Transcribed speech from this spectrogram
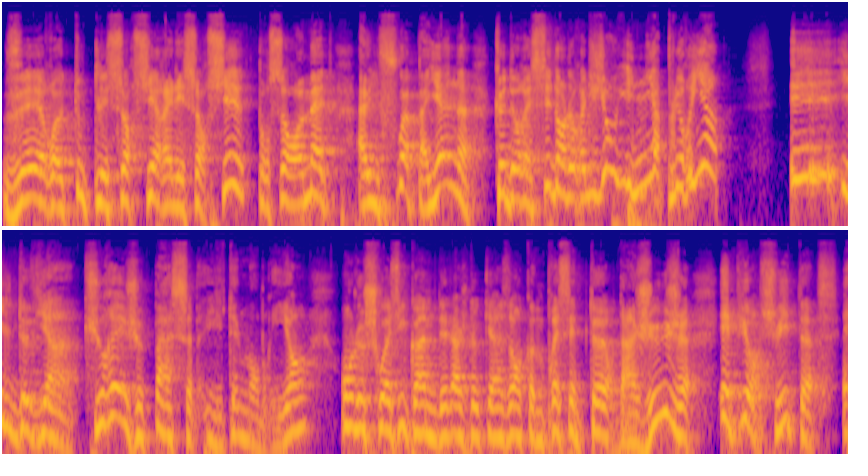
vers toutes les sorcières et les sorciers pour se remettre à une foi païenne que de rester dans leur religion. Il n'y a plus rien. Et il devient curé, je passe, il est tellement brillant, on le choisit quand même dès l'âge de 15 ans comme précepteur d'un juge, et puis ensuite, eh,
